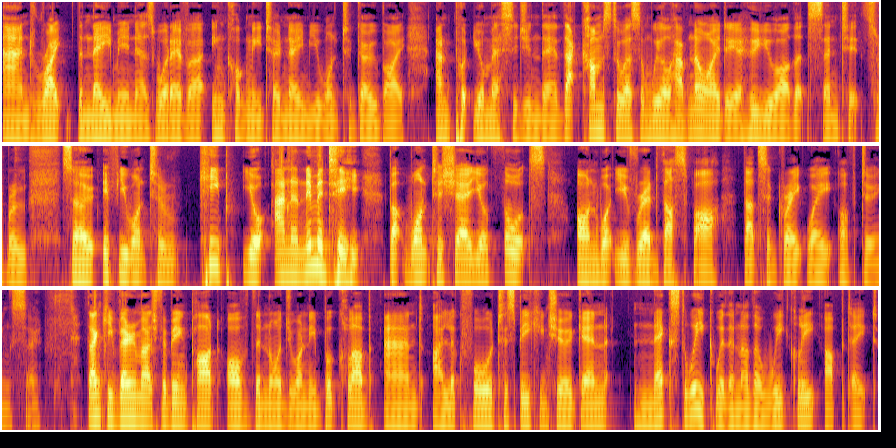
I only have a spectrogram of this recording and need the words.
and write the name in as whatever incognito name you want to go by and put your message in there. That comes to us, and we'll have no idea who you are that sent it through. So if you want to keep your anonymity but want to share your thoughts on what you've read thus far, that's a great way of doing so. Thank you very much for being part of the Naujawani Book Club, and I look forward to speaking to you again next week with another weekly update.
